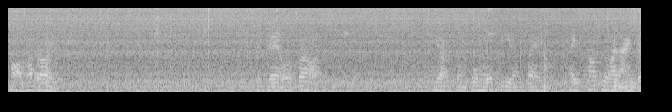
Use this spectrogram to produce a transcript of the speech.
หอมอร่อย เสร็จแล้วก็ หยอดผงปรุงรสดีลงไป ใครชอบนัวหลายก็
